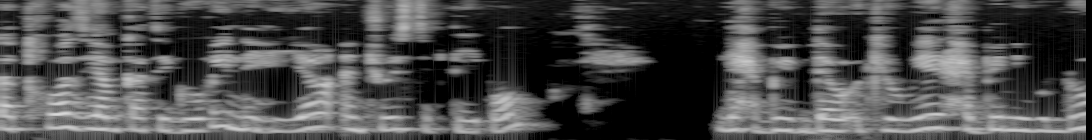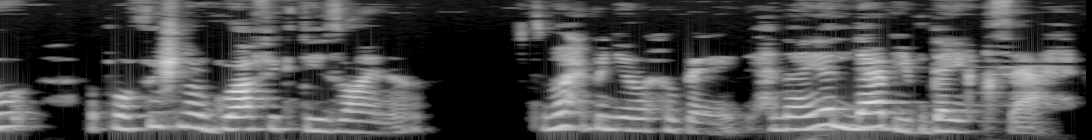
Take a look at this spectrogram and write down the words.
لا troisième كاتيجوري اللي هي interested people اللي حبوا يبداو كوير حابين يولوا professional graphic designer تما حابين يروحوا بعيد هنايا اللعب يبدا يقساح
